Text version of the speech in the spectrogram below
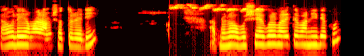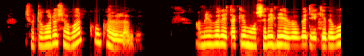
তাহলেই আমার আমসত্ত্ব রেডি আপনারা অবশ্যই একবার বাড়িতে বানিয়ে দেখুন, ছোট বড় সবার খুব ভালো লাগবে। আমি এবার এটাকে মশারি দিয়ে এভাবে ঢেকে দেবো,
